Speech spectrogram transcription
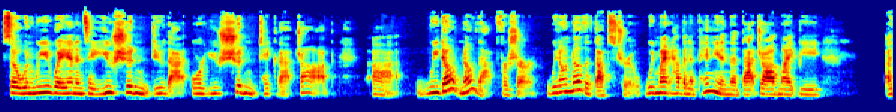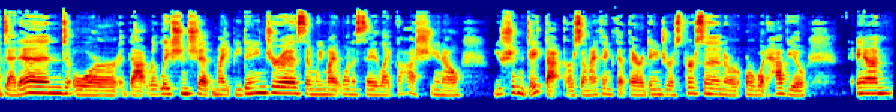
So when we weigh in and say, you shouldn't do that or you shouldn't take that job, uh, we don't know that for sure. We don't know that that's true. We might have an opinion that that job might be a dead end or that relationship might be dangerous and we might want to say like gosh you know you shouldn't date that person. I think that they're a dangerous person or or what have you. And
